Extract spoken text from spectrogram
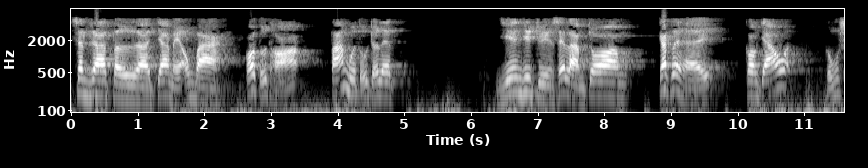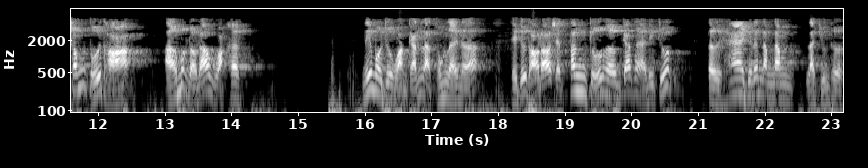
Sinh ra từ à, cha mẹ ông bà có tuổi thọ 80 tuổi trở lên. Gen di truyền sẽ làm cho các thế hệ con cháu cũng sống tuổi thọ ở mức độ đó hoặc hơn. Nếu môi trường hoàn cảnh là thuận lợi nữa, thì tuổi thọ đó sẽ tăng trưởng hơn các thế hệ đi trước, từ 2 cho đến 5 năm là chuyện thường.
